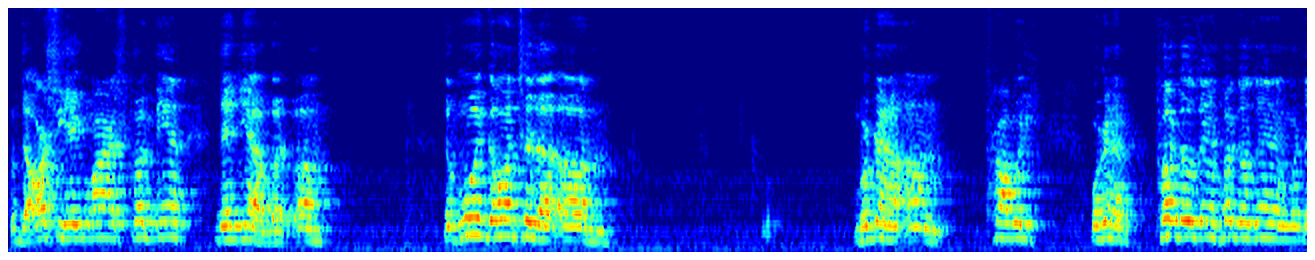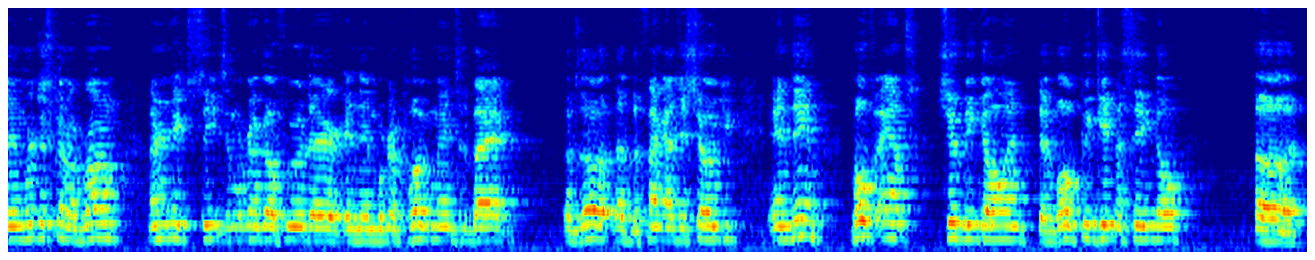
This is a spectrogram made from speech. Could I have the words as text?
of the RCA wires plugged in, then yeah. But um, the one going to the um, we're gonna um probably we're gonna plug those in, plug those in, and we're, then we're just gonna run them underneath the seats, and we're gonna go through there, and then we're gonna plug them into the back of the of the thing I just showed you, and then both amps should be going. They'll both be getting a signal. Uh,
